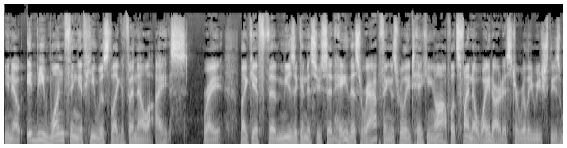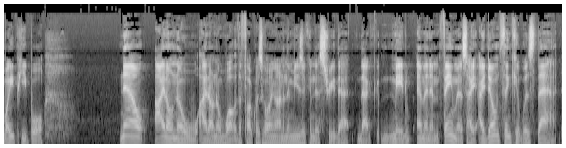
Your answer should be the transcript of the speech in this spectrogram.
you know, it'd be one thing if he was like Vanilla Ice, right? Like if the music industry said, "Hey, this rap thing is really taking off. Let's find a white artist to really reach these white people." Now, I don't know. I don't know what the fuck was going on in the music industry that that made Eminem famous. I, I don't think it was that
